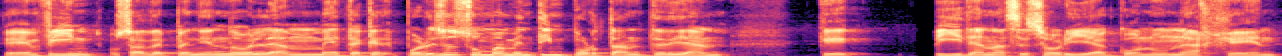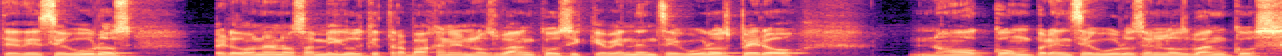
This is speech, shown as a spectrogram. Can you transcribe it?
En fin, o sea, dependiendo de la meta que... Por eso es sumamente importante, Diane, que pidan asesoría con un agente de seguros. Perdónenos amigos que trabajan en los bancos y que venden seguros, pero no compren seguros en los bancos.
